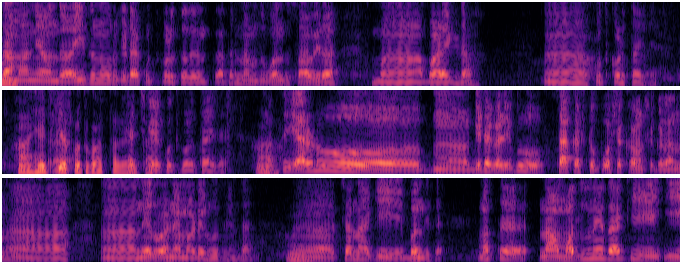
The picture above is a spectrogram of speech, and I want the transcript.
ಸಾಮಾನ್ಯ ಒಂದು ಐದು ನೂರು ಗಿಡ ಕುತ್ಕೊಳ್ತದೆ ಅಂತಾದ್ರೆ ನಮ್ದು ಒಂದು ಸಾವಿರ ಬಾಳೆ ಗಿಡ ಕುತ್ಕೊಳ್ತಾ ಇದೆ. ಹೆಚ್ಚಿಗೆ ಕೂತ್ಕೊಳ್ತದೆ ಹೆಚ್ಚಿಗೆ ಕೂತ್ಕೊಳ್ತಾ ಇದೆ. ಮತ್ತೆ ಎರಡು ಗಿಡಗಳಿಗೂ ಸಾಕಷ್ಟು ಪೋಷಕಾಂಶಗಳನ್ನು ನಿರ್ವಹಣೆ ಮಾಡಿರುವುದರಿಂದ ಚೆನ್ನಾಗಿ ಬಂದಿದೆ. ಮತ್ತೆ ನಾವು ಮೊದಲನೇದಾಗಿ ಈ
